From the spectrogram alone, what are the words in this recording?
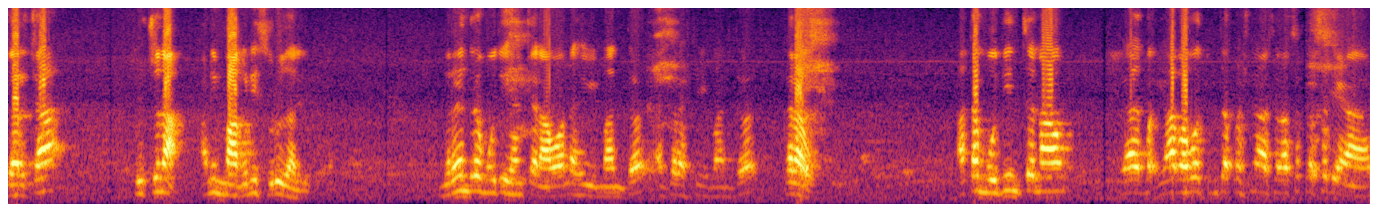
चर्चा सूचना आणि मागणी सुरू झाली. नरेंद्र मोदी यांच्या नावानं हे विमानतळ आंतरराष्ट्रीय विमानतळ करावं. आता मोदींचं नाव या याबाबत तुमचा प्रश्न असेल असं कसं देणार?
